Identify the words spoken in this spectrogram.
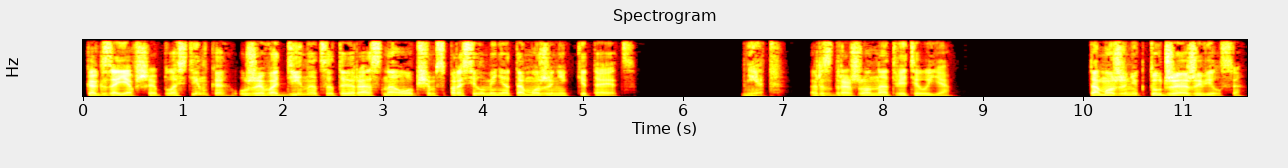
Как заявшая пластинка, уже в одиннадцатый раз на общем спросил меня таможенник-китаец. «Нет», раздраженно ответил я. Таможенник тут же оживился.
